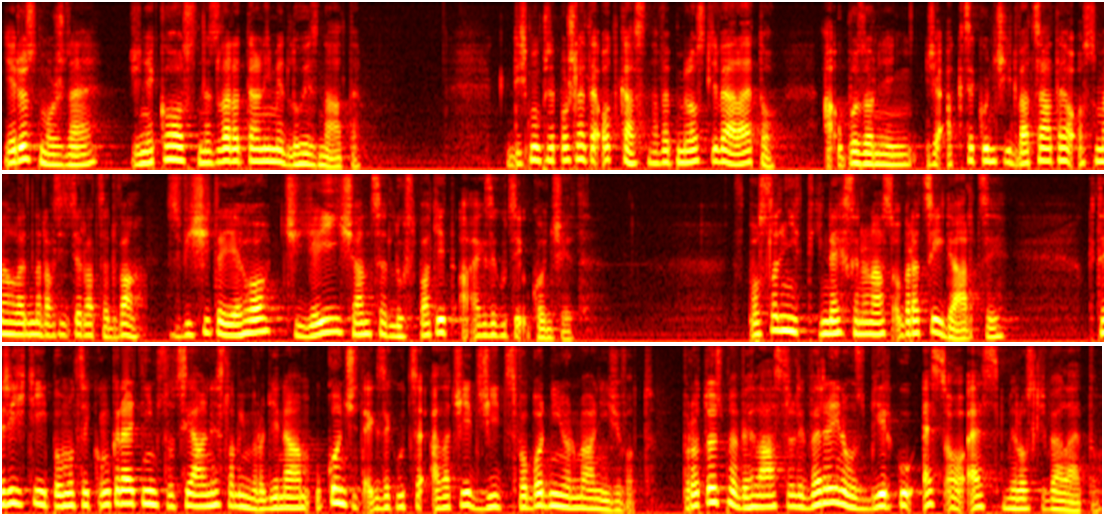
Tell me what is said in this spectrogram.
Je dost možné, že někoho s nezvladatelnými dluhy znáte. Když mu přepošlete odkaz na web Milostivé léto a upozornění, že akce končí 28. ledna 2022, zvýšíte jeho či její šance dluh splatit a exekuci ukončit. Posledních týdnech se na nás obrací dárci, kteří chtějí pomoci konkrétním sociálně slabým rodinám ukončit exekuce a začít žít svobodný normální život. Proto jsme vyhlásili veřejnou sbírku SOS Milostivé léto.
